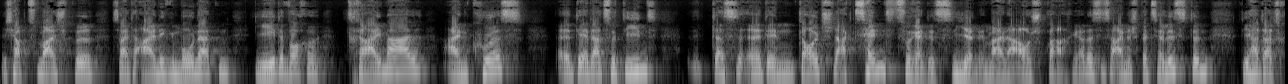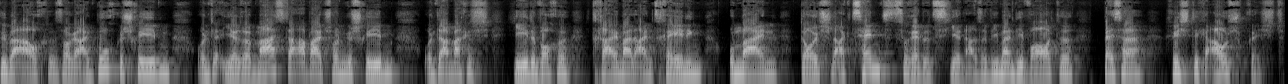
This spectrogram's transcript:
Ich habe zum Beispiel seit einigen Monaten jede Woche dreimal einen Kurs, äh, der dazu dient, das, äh, den deutschen Akzent zu reduzieren in meiner Aussprache. Ja, das ist eine Spezialistin, die hat darüber auch sogar ein Buch geschrieben und ihre Masterarbeit schon geschrieben. Und da mache ich jede Woche dreimal ein Training, um meinen deutschen Akzent zu reduzieren. Also wie man die Worte besser richtig ausspricht.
